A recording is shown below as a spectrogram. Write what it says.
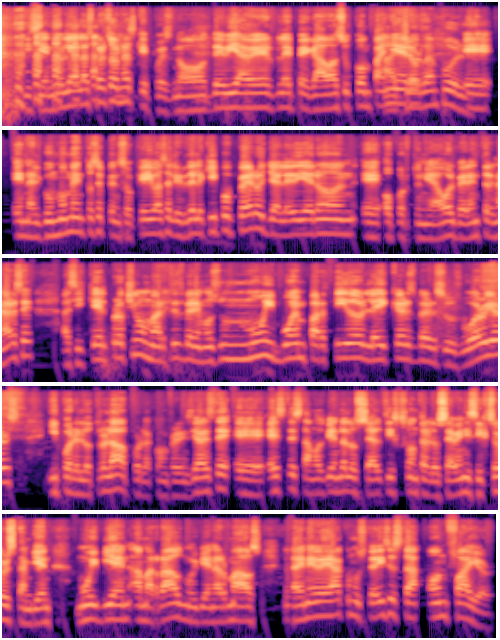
diciéndole a las personas que pues no debía haberle pegado a su compañero. Jordan Poole. Eh, en algún momento se pensó que iba a salir del equipo, pero ya le dieron oportunidad de volver a entrenarse. Así que el próximo martes veremos un muy buen partido, Lakers versus Warriors. Y por el otro lado, por la conferencia este, este estamos viendo los Celtics contra los 76ers también muy bien amarrados, muy bien armados. La NBA, como usted dice, está on fire.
